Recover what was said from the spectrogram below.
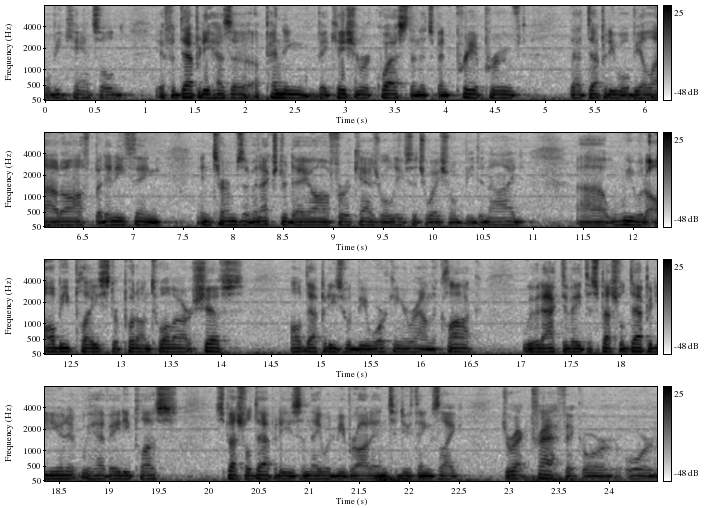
will be canceled. If a deputy has a a pending vacation request and it's been pre-approved, that deputy will be allowed off, but anything in terms of an extra day off or a casual leave situation will be denied. Uh, We would all be placed or put on 12-hour shifts. All deputies would be working around the clock. We would activate the special deputy unit. We have 80-plus special deputies, and they would be brought in to do things like direct traffic or, or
